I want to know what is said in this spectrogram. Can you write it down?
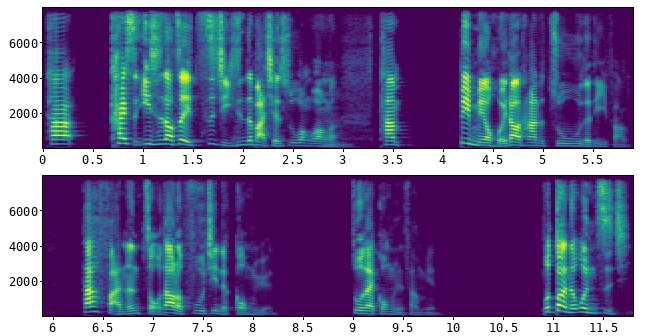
他开始意识到这里自己已经在把钱输光光了，他并没有回到他的租屋的地方。他反而走到了附近的公园，坐在公园上面，不断的问自己：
